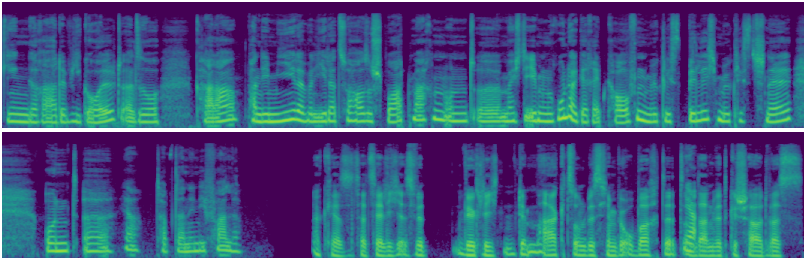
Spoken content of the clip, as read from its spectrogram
gingen gerade wie Gold. Also klar, Pandemie, da will jeder zu Hause Sport machen und äh, möchte eben ein Rudergerät kaufen, möglichst billig, möglichst schnell. Und äh, ja, tappt dann in die Falle. Okay, also tatsächlich, es wird wirklich der Markt so ein bisschen beobachtet und ja. dann wird geschaut, was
